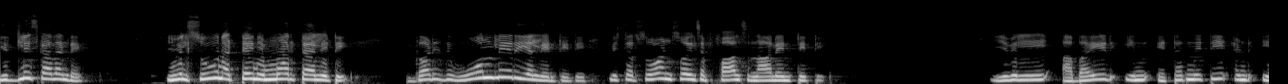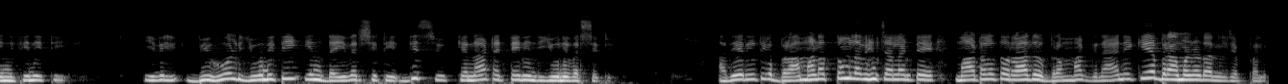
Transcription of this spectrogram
Idlis kadande. You will soon attain immortality. God is the only real entity. Mr. So-and-so is a false non-entity. You will abide in eternity and infinity. You will behold unity in diversity this you cannot attain in the university అదే రీతిగా బ్రాహ్మణత్వం లభించాలంటే మాటలతో రాదు బ్రహ్మ జ్ఞానికే బ్రాహ్మణుడు అని చెప్పాలి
